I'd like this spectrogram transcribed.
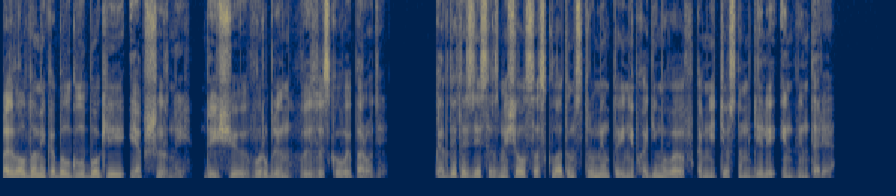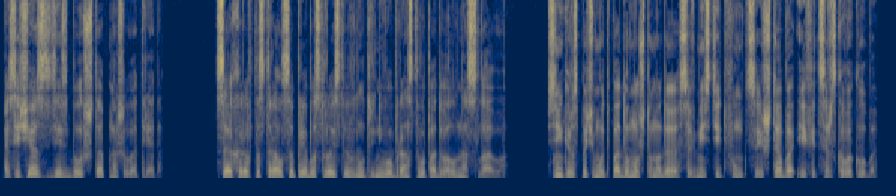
Подвал домика был глубокий и обширный, да еще вырублен в известковой породе. Когда-то здесь размещался склад инструмента и необходимого в камнетесном деле инвентаря. А сейчас здесь был штаб нашего отряда. Сахаров постарался при обустройстве внутреннего убранства подвала на славу. Сникерс почему-то подумал, что надо совместить функции штаба и офицерского клуба.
